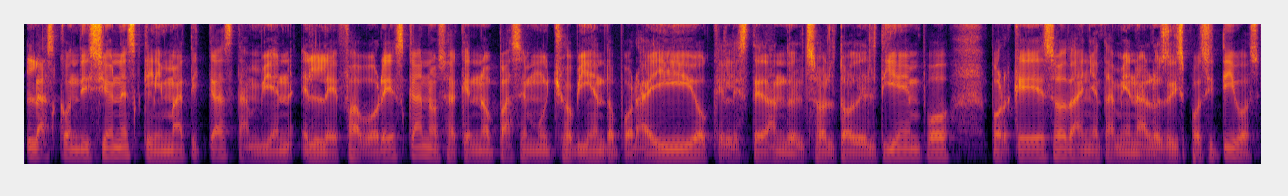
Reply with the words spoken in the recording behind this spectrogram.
las condiciones climáticas también le favorezcan, o sea, que no pase mucho viento por ahí o que le esté dando el sol todo el tiempo, porque eso daña también a los dispositivos.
